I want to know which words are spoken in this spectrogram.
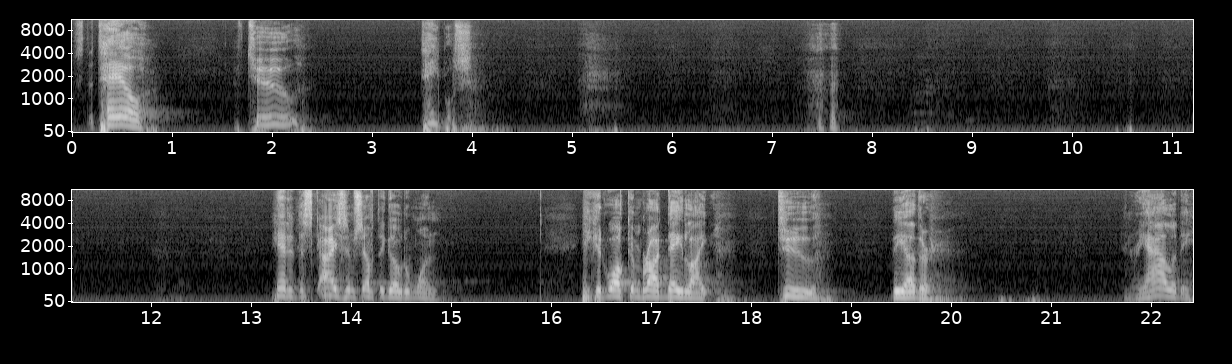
It's the tale of two tables. he had to disguise himself to go to one. He could walk in broad daylight to the other. In reality,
